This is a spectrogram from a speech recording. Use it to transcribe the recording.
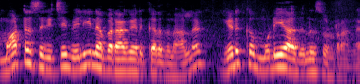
மாற்று சிகிச்சை வெளிநபராக இருக்கிறதுனால எடுக்க முடியாதுன்னு சொல்கிறாங்க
